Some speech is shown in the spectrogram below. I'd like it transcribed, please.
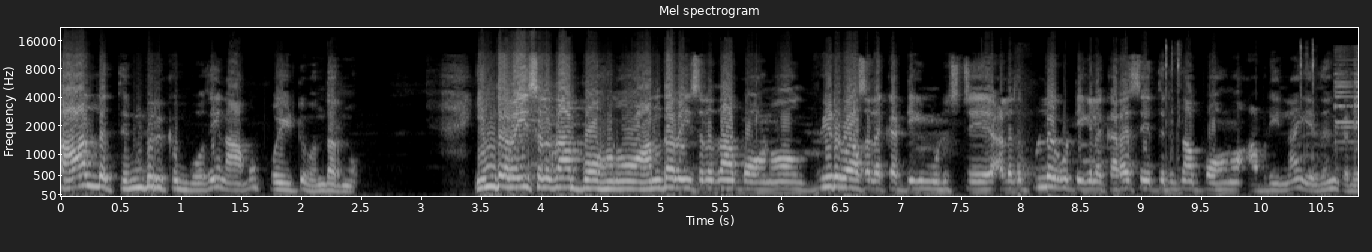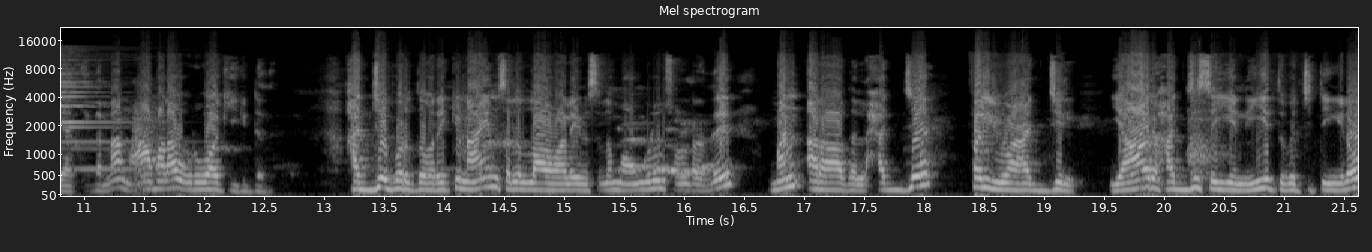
காலில் தெம்பு இருக்கும் போதே நாம போயிட்டு வந்துடணும் இந்த வயசுல தான் போகணும் அந்த வயசுல தான் போகணும் வீடு வாசலை கட்டி முடிச்சுட்டு அல்லது புள்ள குட்டிகளை கரை சேர்த்துட்டு தான் போகணும் அப்படின்லாம் எதுவும் கிடையாது. இதெல்லாம் நாமளா உருவாக்கிக்கிட்டது. ஹஜ்ஜை பொறுத்த வரைக்கும் நாயம் சல்லா அலைஹி அவங்களும் சொல்றது மண் அராதல் ஹஜ்ஜ ஃபல் யுஅஜ்ஜில் யார் ஹஜ்ஜு செய்ய நீயத்து வச்சுட்டீங்களோ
